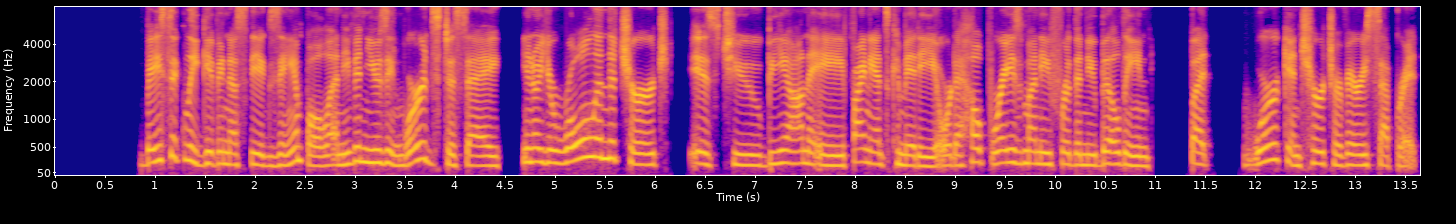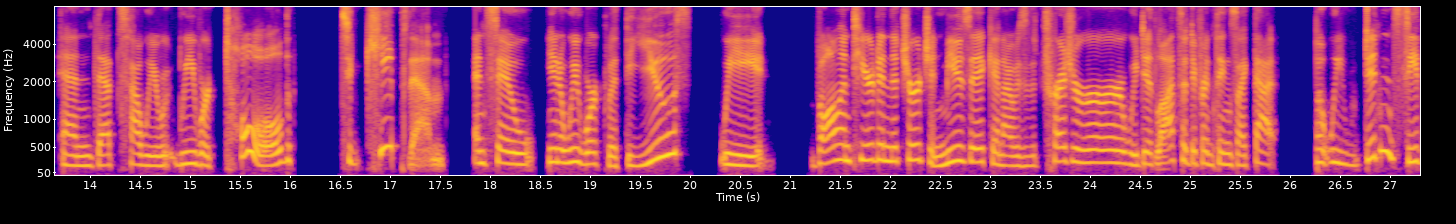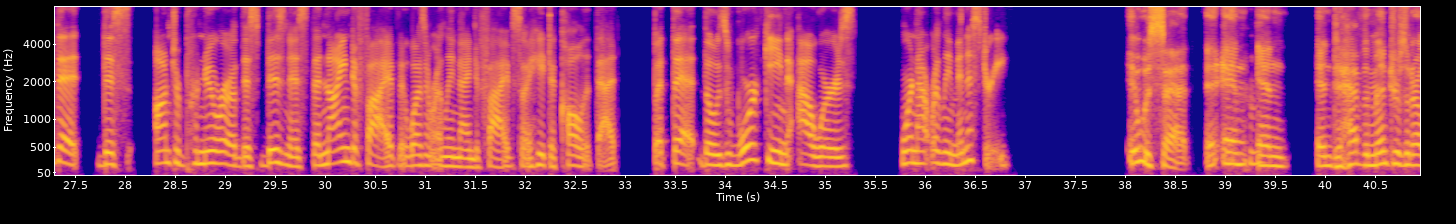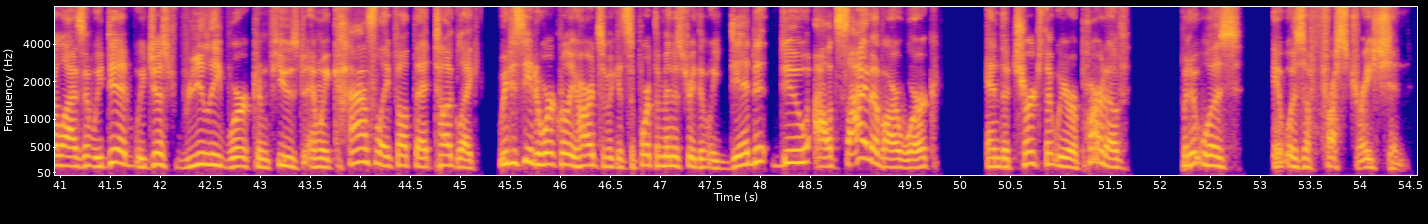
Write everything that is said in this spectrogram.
basically giving us the example and even using words to say, you know, your role in the church is to be on a finance committee or to help raise money for the new building. But work and church are very separate. And that's how we, we were told to keep them. And so, you know, we worked with the youth. We volunteered in the church in music and I was the treasurer. We did lots of different things like that. But we didn't see that this entrepreneur of this business, the nine to five, it wasn't really nine to five, so I hate to call it that, but that those working hours were not really ministry. It was sad. And mm-hmm. and and to have the mentors in our lives that we did, we just really were confused. And we constantly felt that tug like we just need to work really hard so we could support the ministry that we did do outside of our work and the church that we were a part of. But it was, it was a frustration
